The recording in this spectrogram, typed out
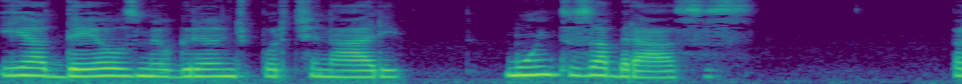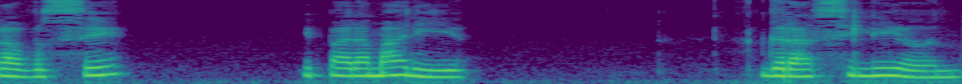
E adeus, meu grande Portinari, muitos abraços para você e para Maria. Graciliano.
